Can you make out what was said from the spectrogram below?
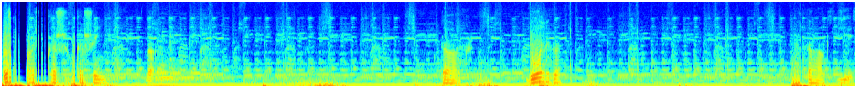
тоже парочку украшений. Да. Так. Дорого. Так, здесь.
